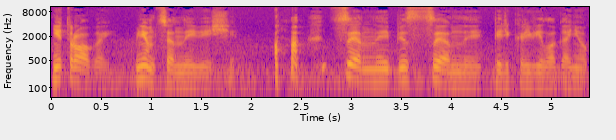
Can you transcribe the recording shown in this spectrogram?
Не трогай. В нем ценные вещи». «Ценные, бесценные», — перекривил Огонек.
